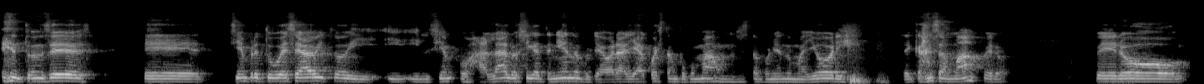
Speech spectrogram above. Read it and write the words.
Entonces, eh, siempre tuve ese hábito y, y- y siempre, ojalá lo siga teniendo porque ahora ya cuesta un poco más, uno se está poniendo mayor y se cansa más, pero, pero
